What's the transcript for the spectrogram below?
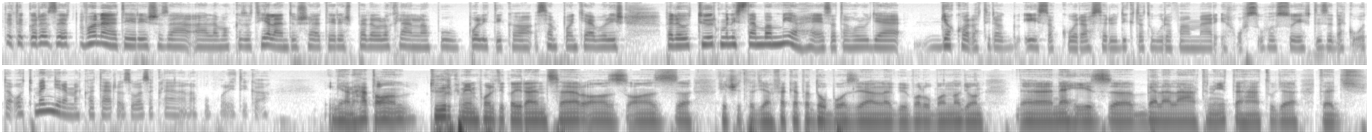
Tehát akkor azért van eltérés az államok között, jelentős eltérés például a klánlapú politika szempontjából is. Például Türkmenisztánban mi a helyzet, ahol ugye gyakorlatilag észak-korea-szerű diktatúra van már hosszú-hosszú évtizedek óta. Ott mennyire meghatározó az a klánalapú politika? Igen, hát a türkmén politikai rendszer az, az kicsit egy ilyen fekete doboz jellegű, valóban nagyon eh, nehéz eh, belelátni, tehát ugye egy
